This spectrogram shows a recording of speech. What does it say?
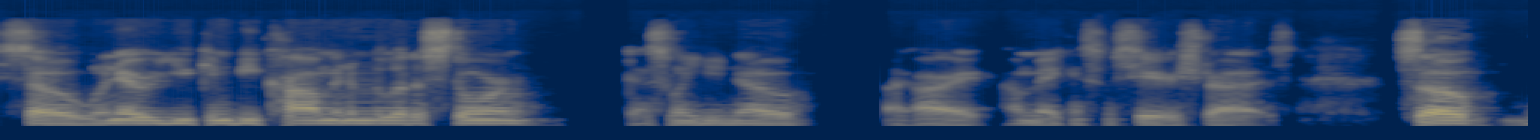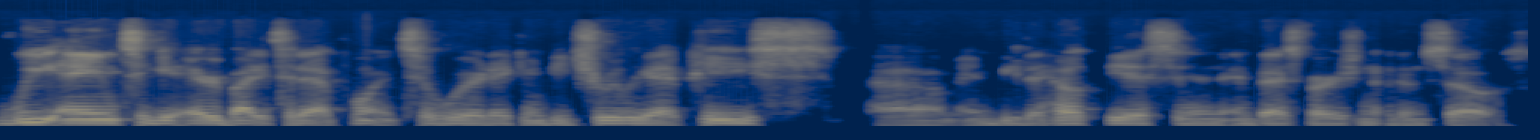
So whenever you can be calm in the middle of the storm, that's when you know, like, all right, I'm making some serious strides. So we aim to get everybody to that point to where they can be truly at peace um, and be the healthiest and, and best version of themselves.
